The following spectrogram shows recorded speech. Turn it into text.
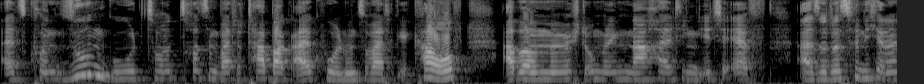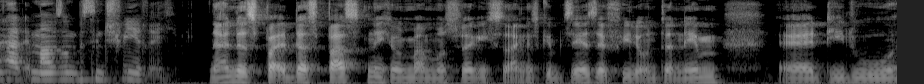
als Konsumgut trotzdem weiter Tabak, Alkohol und so weiter gekauft, aber man möchte unbedingt einen nachhaltigen ETF. Also das finde ich ja dann halt immer so ein bisschen schwierig. Nein, das, das passt nicht und man muss wirklich sagen, es gibt sehr, sehr viele Unternehmen, äh, die du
